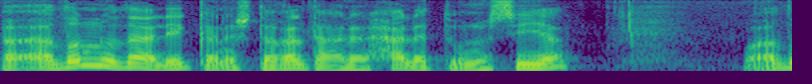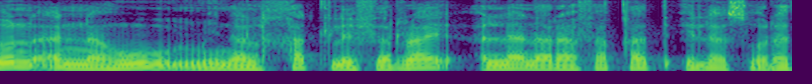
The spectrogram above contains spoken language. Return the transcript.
أظن ذلك. أنا اشتغلت على الحالة التونسية وأظن أنه من الخطل في الرأي أن لا نرى فقط إلى صورة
